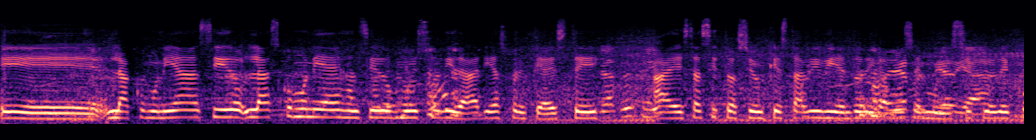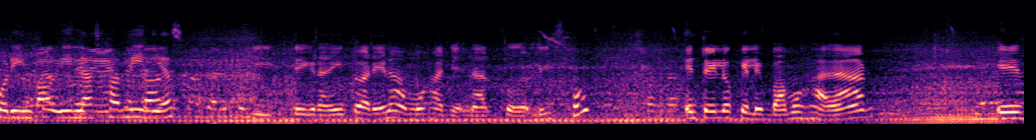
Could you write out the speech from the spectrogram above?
Eh, la comunidad ha sido, las comunidades han sido muy solidarias frente a este, a esta situación que está viviendo, digamos, el municipio de Corinto y las familias. Y de granito de arena vamos a llenar todo listo. Entonces lo que les vamos a dar es,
